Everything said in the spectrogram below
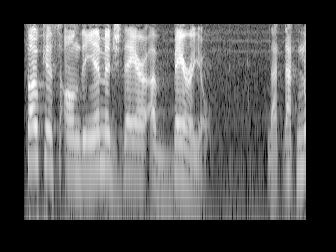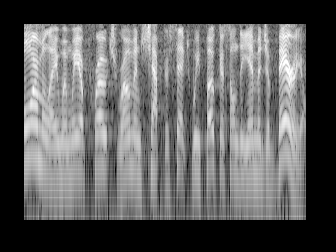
focus on the image there of burial. That, that's normally when we approach Romans chapter 6, we focus on the image of burial.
